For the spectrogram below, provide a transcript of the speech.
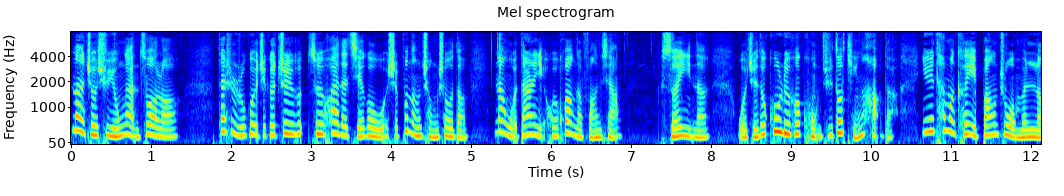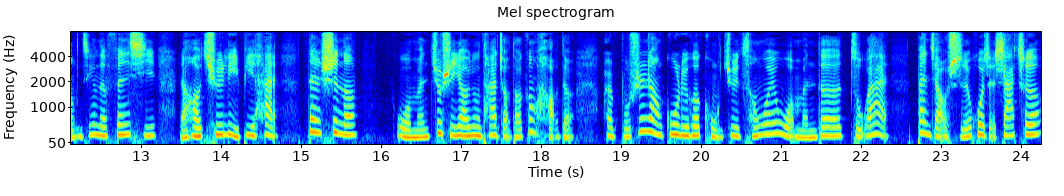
那就去勇敢做喽。但是如果这个最最坏的结果我是不能承受的，那我当然也会换个方向。所以呢，我觉得顾虑和恐惧都挺好的，因为他们可以帮助我们冷静的分析，然后趋利避害。但是呢，我们就是要用它找到更好的，而不是让顾虑和恐惧成为我们的阻碍、绊脚石或者刹车。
